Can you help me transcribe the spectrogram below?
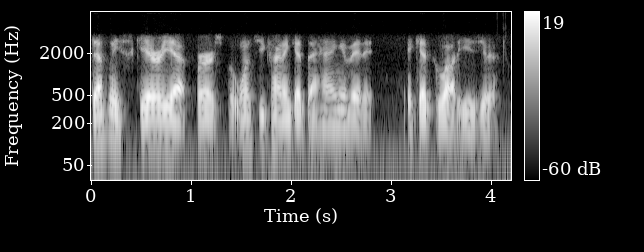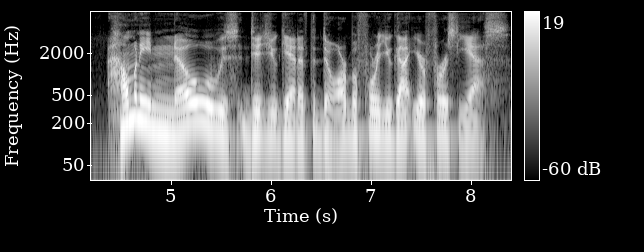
definitely scary at first, but once you kind of get the hang of it, it, it gets a lot easier. How many no's did you get at the door before you got your first yes?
